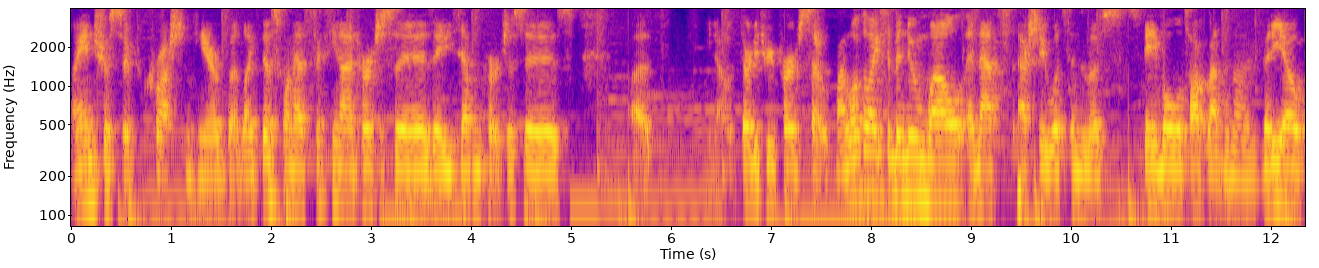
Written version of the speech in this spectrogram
my interests have crushed in here, but like this one has 69 purchases, 87 purchases. Uh, know, 33 purchases. So my lookalikes have been doing well, and that's actually what's been the most stable. We'll talk about in another video.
